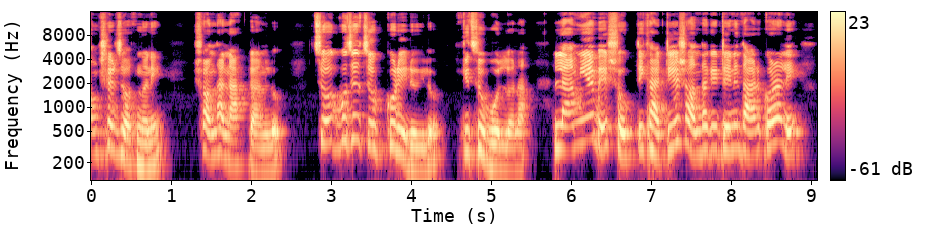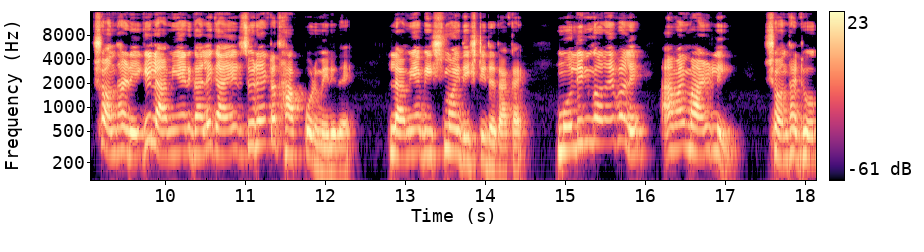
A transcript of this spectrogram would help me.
অংশের যত্ন নে। সন্ধ্যা নাক টানলো। চোখ বুঝে চুপ করে রইল। কিছু বলল না। লামিয়া বেশ শক্তি খাটিয়ে সন্ধ্যাকে টেনে দাঁড় করালে সন্ধ্যা রেগে লামিয়ার গালে গায়ের জোরে একটা থাপ্পড় মেরে দেয়। লামিয়া বিস্ময় দৃষ্টিতে তাকায়। মলিন গলায় বলে, আমায় মারলি? সন্ধ্যা ঢোক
